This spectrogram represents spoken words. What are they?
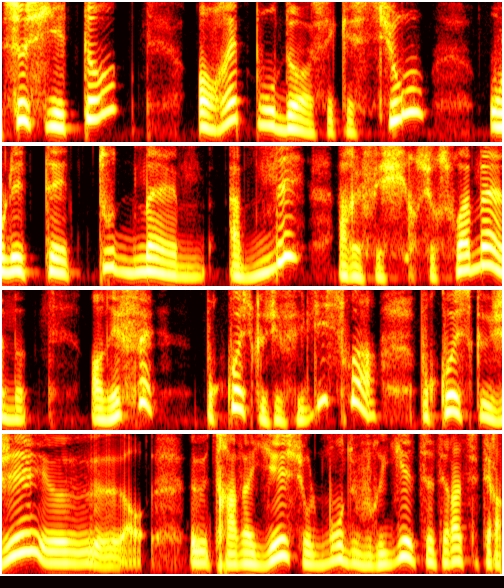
Ceci étant, en répondant à ces questions, on était tout de même amené à réfléchir sur soi-même. En effet, pourquoi est-ce que j'ai fait de l'histoire? Pourquoi est-ce que j'ai euh, euh, travaillé sur le monde ouvrier, etc. etc.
